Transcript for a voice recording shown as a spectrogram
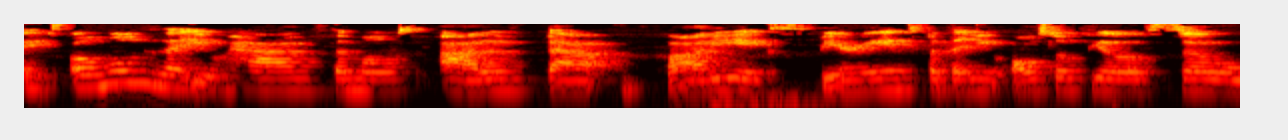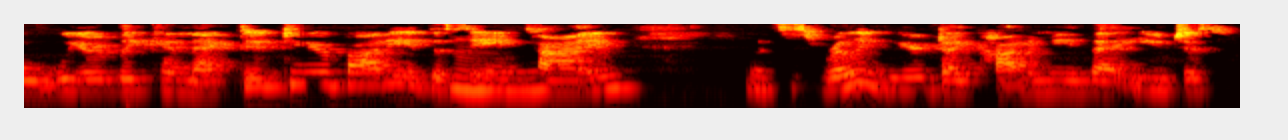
it's almost that you have the most out of body experience, but then you also feel so weirdly connected to your body at the mm. same time. It's this really weird dichotomy that you just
